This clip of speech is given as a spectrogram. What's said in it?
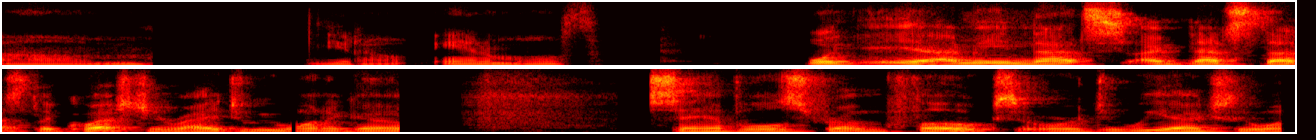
um, you know, animals. Well, yeah, I mean that's I, that's that's the question, right? Do we want to go samples from folks, or do we actually want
